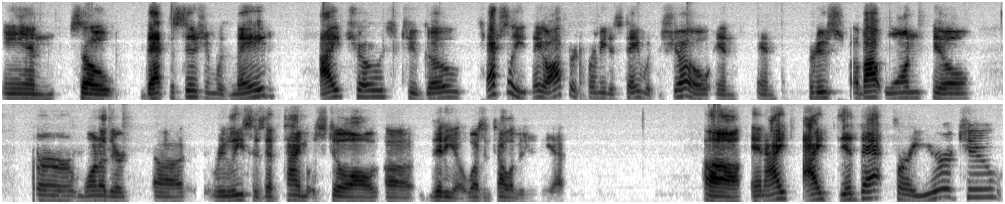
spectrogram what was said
And so that decision was made. I chose to go. Actually, they offered for me to stay with the show and and produce about one kill per one of their uh, releases. At the time, it was still all uh, video; it wasn't television yet. Uh, and I I did that for a year or two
